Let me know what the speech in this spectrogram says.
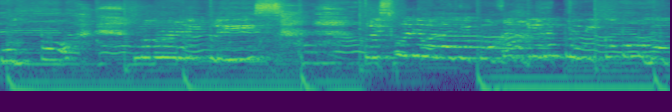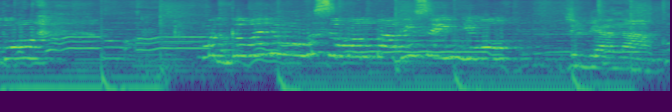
Huwag po. Please. Please, magagawa. Magawa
